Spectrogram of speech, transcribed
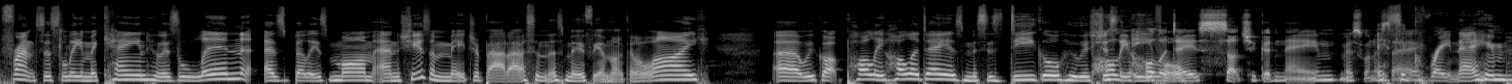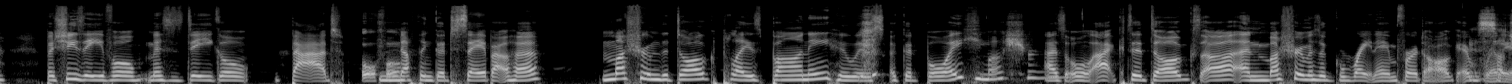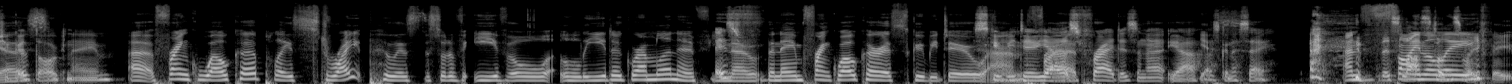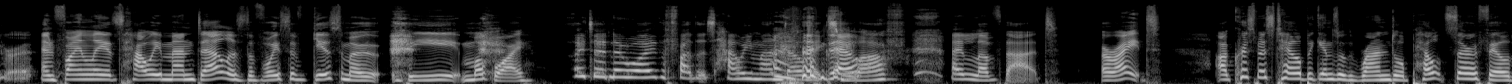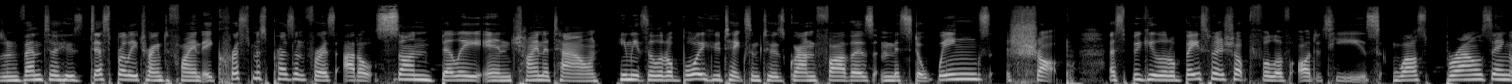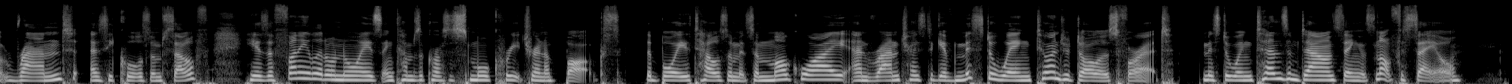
Frances Lee McCain, who is Lynn as Billy's mom, and she is a major badass in this movie, I'm not gonna lie. Uh, we've got Polly Holliday as Mrs. Deagle, who is Polly just evil. Holliday is such a good name. I just want to say It's a great name, but she's evil. Mrs. Deagle, bad. Awful. Nothing good to say about her. Mushroom the dog plays Barney, who is a good boy, Mushroom. as all actor dogs are. And Mushroom is a great name for a dog. It It's really such a is. good dog name. Uh, Frank Welker plays Stripe, who is the sort of evil leader gremlin. And if you Is- know the name Frank Welker is Scooby Doo. Scooby Doo, yeah, that's Fred, isn't it? Yeah, I was gonna say. And This one's my finally, favorite. and finally, it's Howie Mandel as the voice of Gizmo, the Mogwai. I don't know why the fact that it's Howie Mandel makes me laugh. I love that. All right. Our Christmas tale begins with Randall Peltzer, a failed inventor who's desperately trying to find a Christmas present for his adult son, Billy, in Chinatown. He meets a little boy who takes him to his grandfather's Mr. Wing's shop, a spooky little basement shop full of oddities. Whilst browsing Rand, as he calls himself, hears a funny little noise and comes across a small creature in a box. The boy tells him it's a mogwai, and Rand tries to give Mr. Wing $200 for it. Mr. Wing turns him down, saying it's not for sale.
